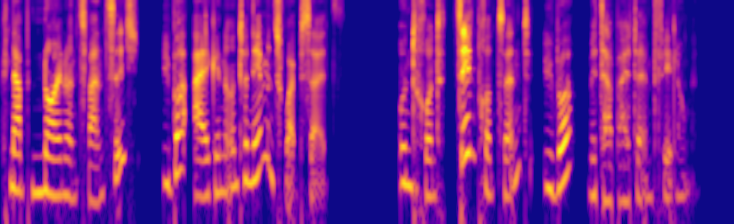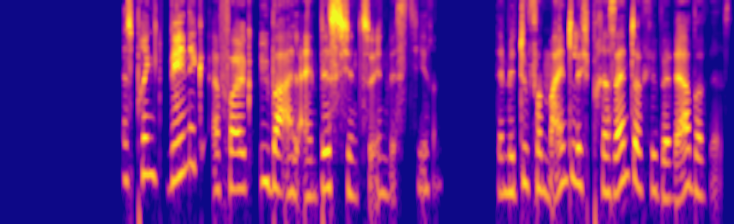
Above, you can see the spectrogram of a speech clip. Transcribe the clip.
knapp 29 über eigene Unternehmenswebsites und rund 10% über Mitarbeiterempfehlungen. Es bringt wenig Erfolg, überall ein bisschen zu investieren, damit du vermeintlich präsenter für Bewerber wirst.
